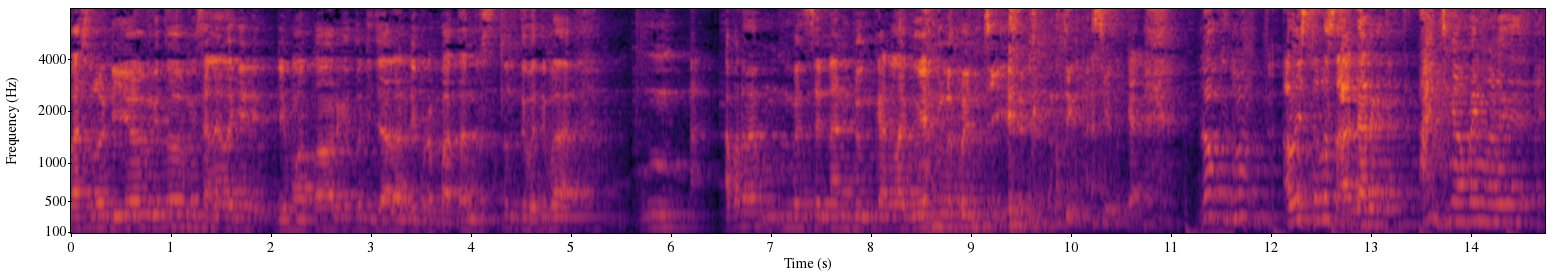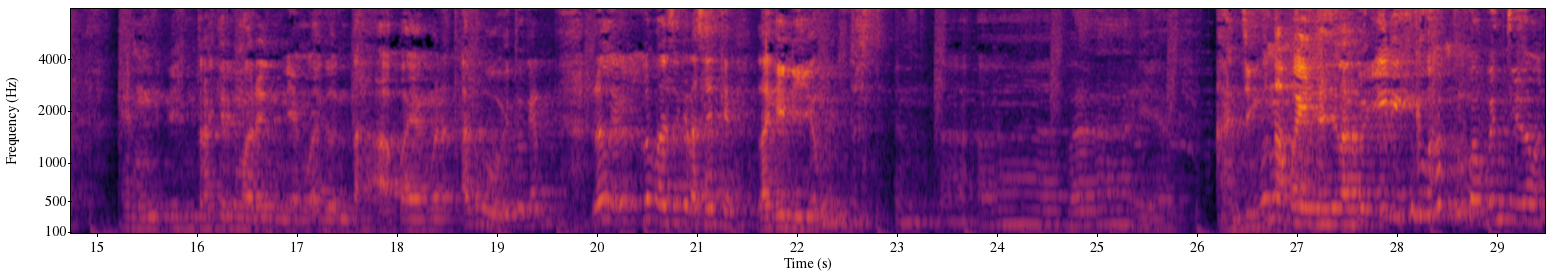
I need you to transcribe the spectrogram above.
pas lo diem gitu, misalnya lagi di motor gitu di jalan di perempatan terus lo tiba-tiba mm, apa namanya mensenandungkan lagu yang lo benci? Kayak lo, lo abis itu lo sadar gitu, anjing ngapain malah kayak yang, yang terakhir kemarin yang lagu entah apa yang mana. Aduh itu kan lo, lo pasti ngerasain kayak lagi diem gitu terus entah apa ya. Anjing gua ngapain nyanyi lagu ini? Gua gua benci sama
